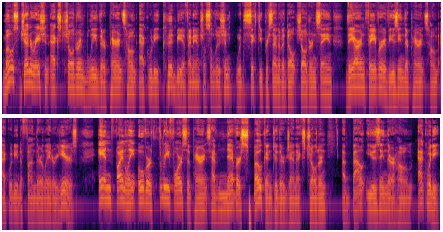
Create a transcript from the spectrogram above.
Most Generation X children believe their parents' home equity could be a financial solution, with 60% of adult children saying they are in favor of using their parents' home equity to fund their later years. And finally, over three fourths of parents have never spoken to their Gen X children about using their home equity.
